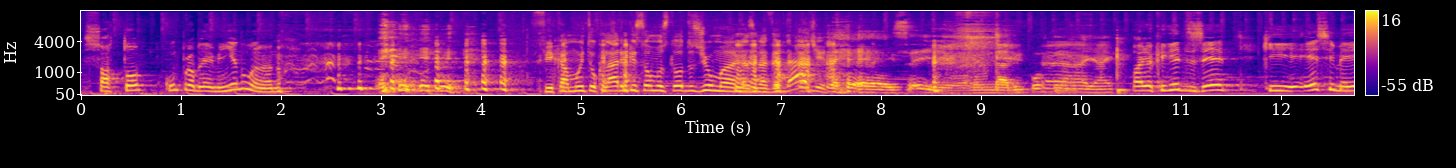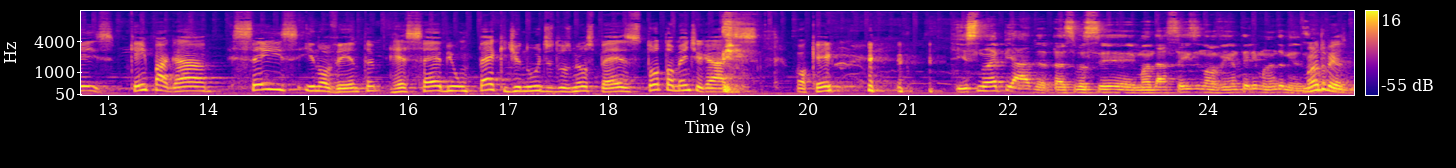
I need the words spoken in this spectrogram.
só tô com probleminha no ano. Fica muito claro que somos todos de humanas, não é verdade? É, isso aí, é um dado importante. Ai, ai. Olha, eu queria dizer que esse mês, quem pagar R$ 6,90 recebe um pack de nudes dos meus pés totalmente grátis, ok? Isso não é piada, tá? Se você mandar R$6,90, ele manda mesmo. Manda mesmo.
